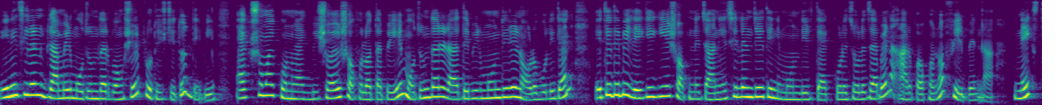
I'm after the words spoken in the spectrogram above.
ইনি ছিলেন গ্রামের মজুমদার বংশের প্রতিষ্ঠিত দেবী। একসময় কোনো এক বিষয়ে সফলতা পেয়ে মজুমদারেরা দেবীর মন্দিরে নরবলি দেন। এতে দেবী রেগে গিয়ে স্বপ্নে জানিয়েছিলেন যে তিনি মন্দির ত্যাগ করে চলে যাবেন আর কখনো ফিরবেন না। নেক্সট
